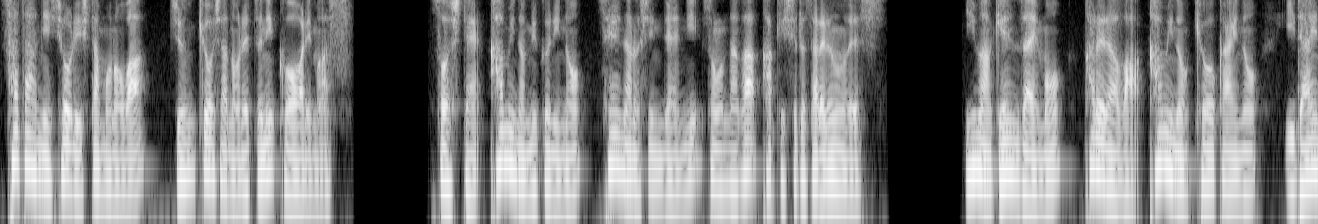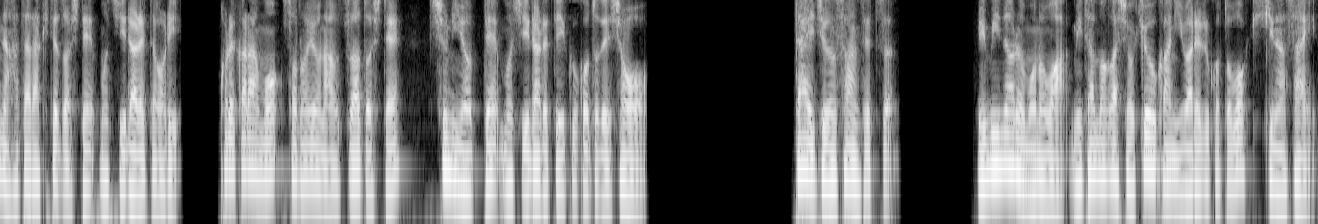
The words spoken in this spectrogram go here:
サタンに勝利した者は殉教者の列に加わります。そして神の御国の聖なる神殿にその名が書き記されるのです。今現在も彼らは神の教会の偉大な働き手として用いられており、これからもそのような器として主によって用いられていくことでしょう。第13節耳のある者は御霊が諸教官に言われることを聞きなさい。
